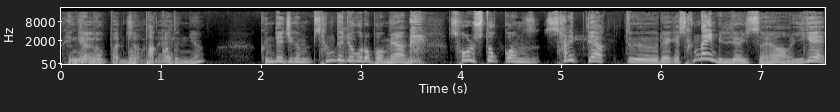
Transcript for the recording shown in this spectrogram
굉장히, 굉장히 높, 높았죠. 네. 높았거든요. 근데 지금 상대적으로 보면 서울 수도권 사립대학들에게 상당히 밀려 있어요. 이게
